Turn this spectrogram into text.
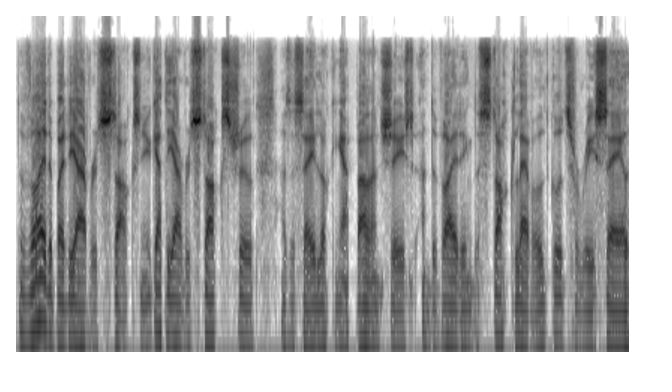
divided by the average stocks. And you get the average stocks through, as I say, looking at balance sheet and dividing the stock level goods for resale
